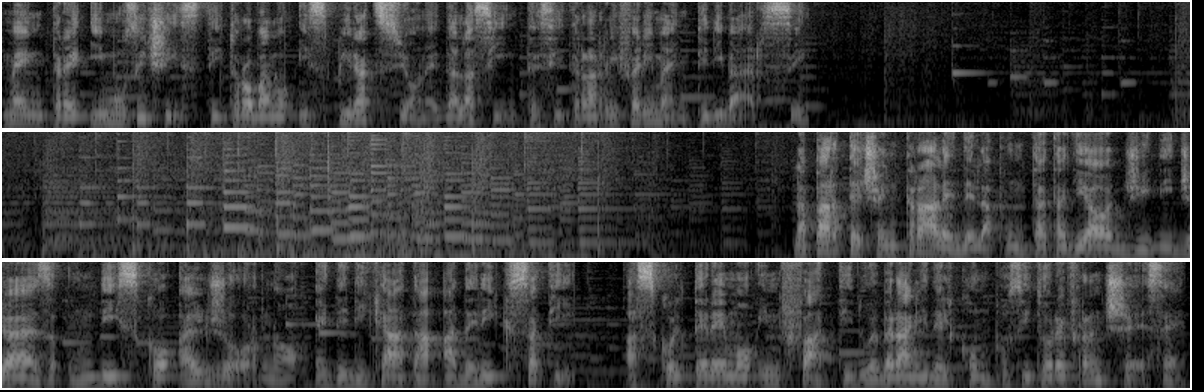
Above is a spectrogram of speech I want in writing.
mentre i musicisti trovano ispirazione dalla sintesi tra riferimenti diversi. La parte centrale della puntata di oggi di Jazz Un disco al giorno è dedicata ad Eric Satie, Ascolteremo infatti due brani del compositore francese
